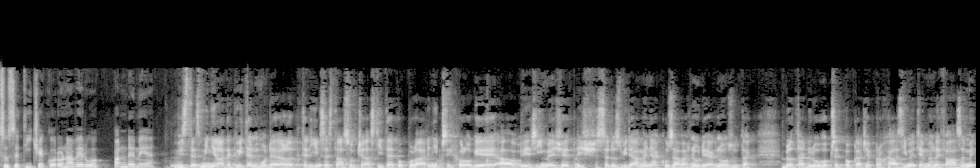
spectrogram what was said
co se týče koronaviru a pandemie? Vy jste zmínila takový ten model, který se stal součástí té populární psychologie a věříme, že když se dozvídáme nějakou závažnou diagnózu, tak byl tak dlouho předpoklad, že procházíme těmihle fázemi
